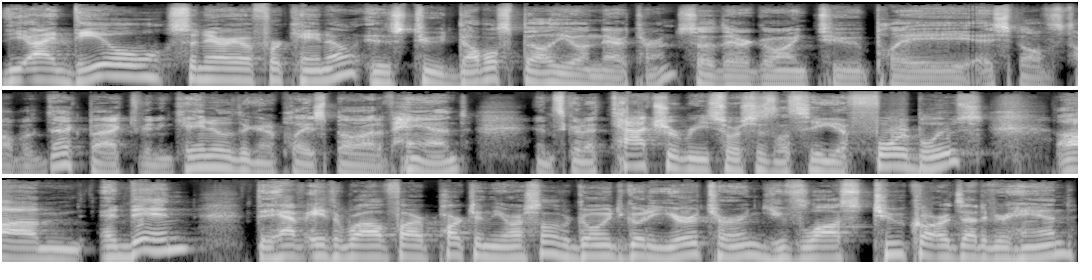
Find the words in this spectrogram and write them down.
the ideal scenario for Kano is to double spell you on their turn. So, they're going to play a spell at the top of the deck by activating Kano. They're going to play a spell out of hand and it's going to tax your resources. Let's say you have four blues. Um, and then they have Aether Wildfire parked in the arsenal. We're going to go to your turn. You've lost two cards out of your hand.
